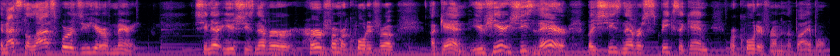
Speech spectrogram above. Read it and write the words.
and that's the last words you hear of Mary. She never, you, she's never heard from or quoted from again. You hear she's there, but she's never speaks again or quoted from in the Bible.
